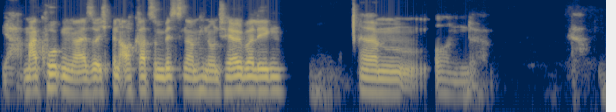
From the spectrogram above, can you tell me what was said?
ja, mal gucken. Also ich bin auch gerade so ein bisschen am Hin und Her überlegen. Ähm, und äh, ja.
